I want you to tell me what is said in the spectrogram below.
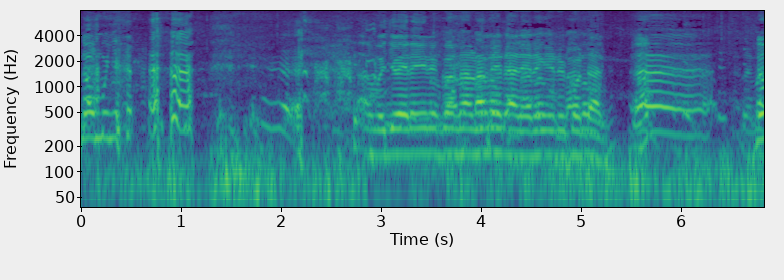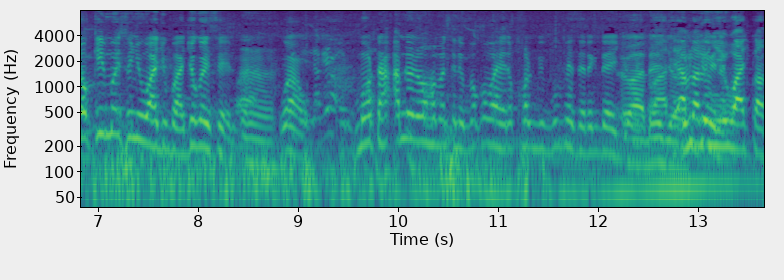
non mu ñu Ah, ba jooy da ngeen di kontaan ne daal da ngeen di kontaan. Non kii mooy suñu waaju baa jogoy seen waaw moo tax am na loo xamante ne boo ko waxee rek xol bi bu feesee rek day jooy. am na lu ñuy waaj quoi.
